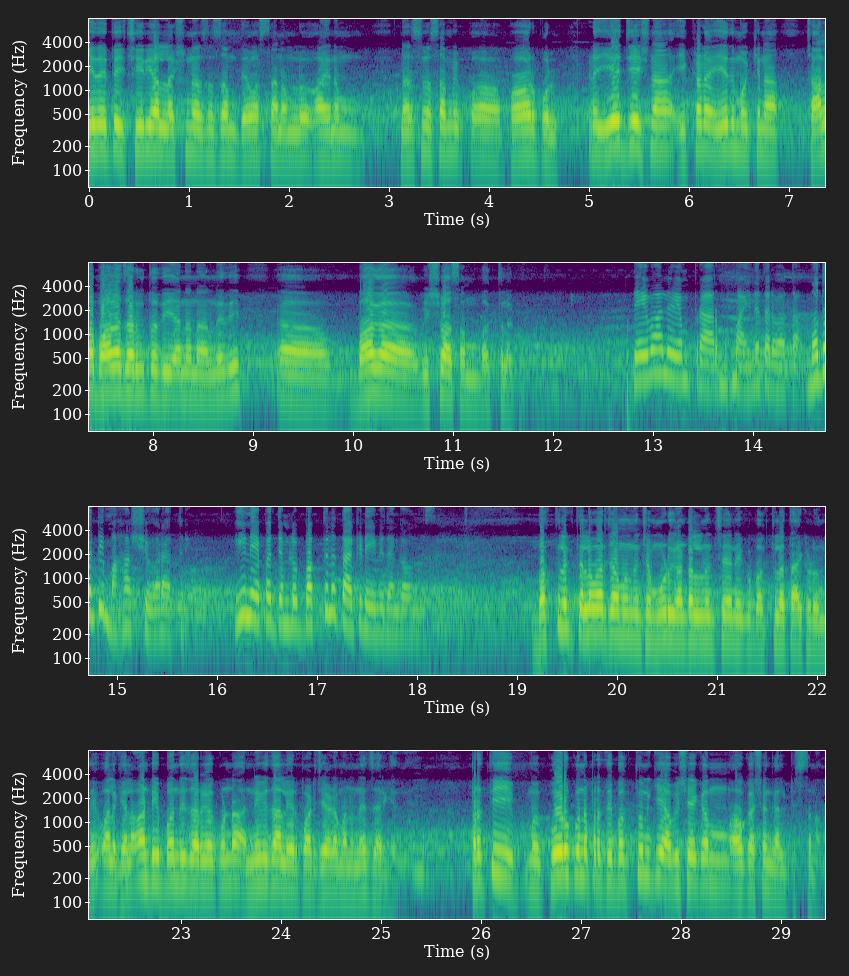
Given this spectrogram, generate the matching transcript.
ఏదైతే ఈ చీర్యాల లక్ష్మీనరసింహస్వామి దేవస్థానంలో ఆయన నరసింహస్వామి పవర్ఫుల్. ఇక్కడ ఏది చేసినా ఇక్కడ ఏది మొక్కినా చాలా బాగా జరుగుతుంది అని అనేది బాగా విశ్వాసం భక్తులకు. దేవాలయం ప్రారంభం అయిన తర్వాత మొదటి మహాశివరాత్రి. ఈ నేపథ్యంలో భక్తుల తాకిడి ఏ విధంగా ఉంది? భక్తులకు తెల్లవారుజాము నుంచి మూడు గంటల నుంచే నీకు భక్తుల తాకిడి ఉంది. వాళ్ళకి ఎలాంటి ఇబ్బంది జరగకుండా అన్ని విధాలు ఏర్పాటు చేయడం అనేది జరిగింది. ప్రతి కోరుకున్న ప్రతి భక్తునికి అభిషేకం అవకాశం కల్పిస్తున్నాం.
